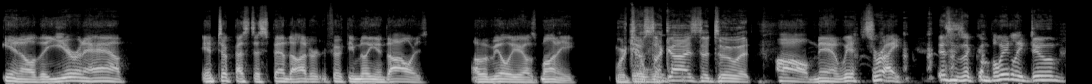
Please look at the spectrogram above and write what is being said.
you know the year and a half it took us to spend 150 million dollars of Emilio's money. We're just the guys to do it. Oh man, we, that's right. This is a completely doomed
